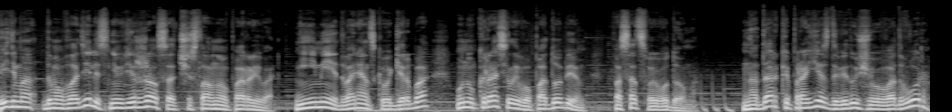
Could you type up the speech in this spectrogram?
Видимо, домовладелец не удержался от тщеславного порыва. Не имея дворянского герба, он украсил его подобием фасад своего дома. Над аркой проезда, ведущего во двор,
